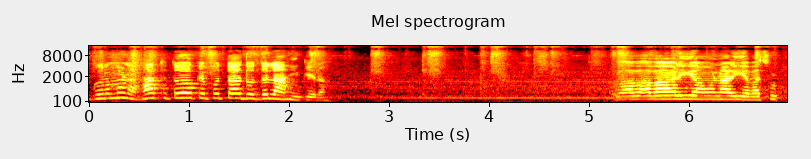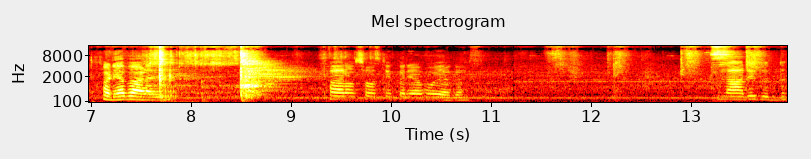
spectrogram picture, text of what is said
ਗੁਰਮਣ, ਹੱਥ ਧੋ ਕੇ ਪੁੱਤਾ, ਦੁੱਧ ਲਾਹੀਂ ਕੇਰਾ। ਵਾ ਵਾਲੀ ਆਉਣ ਵਾਲੀ ਆ, ਬਸ ਉੱਠ ਖੜਿਆ ਵਾਲਾ ਨੇ 1800 ਤੇ ਕਰਿਆ ਹੋਇਆਗਾ। ਲਾ ਦੇ ਦੁੱਧ।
